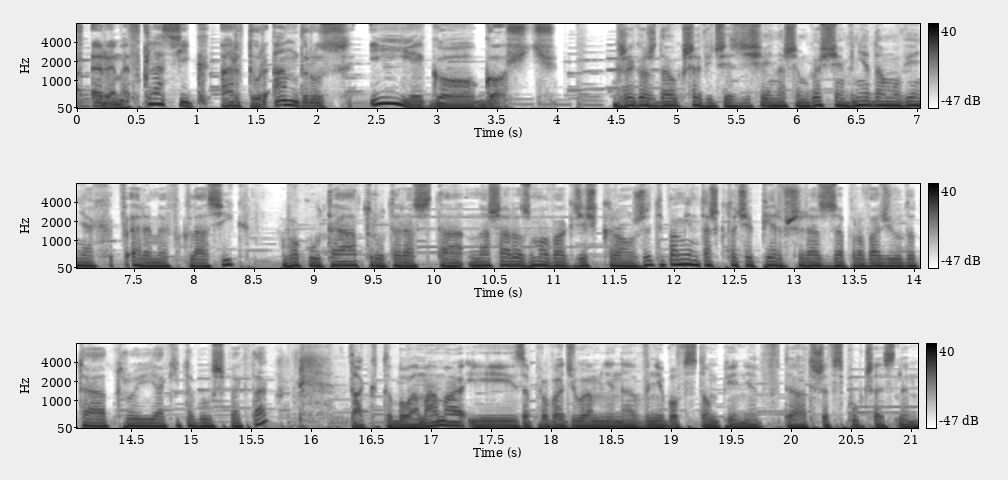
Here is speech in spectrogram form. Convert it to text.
W RMF Classic Artur Andrus i jego gość. Grzegorz Dałkrzewicz jest dzisiaj naszym gościem w Niedomówieniach w RMF Classic. Wokół teatru teraz ta nasza rozmowa gdzieś krąży. Ty pamiętasz, kto cię pierwszy raz zaprowadził do teatru i jaki to był spektakl? Tak, to była mama i zaprowadziła mnie na w niebo wstąpienie w teatrze współczesnym,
